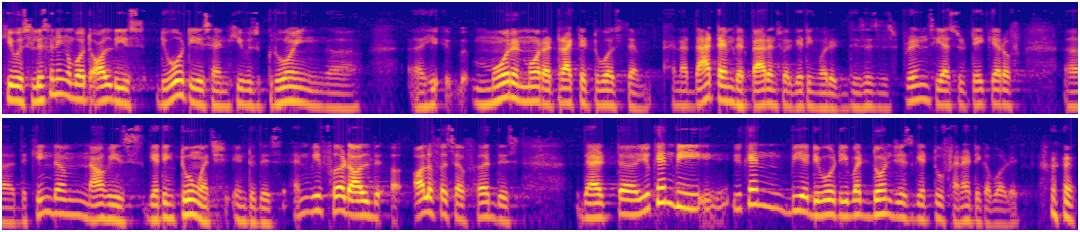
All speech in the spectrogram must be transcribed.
he was listening about all these devotees and he was growing uh, uh, he, more and more attracted towards them. And at that time, their parents were getting worried. This is this prince. He has to take care of uh, the kingdom. Now he's getting too much into this. And we've heard all the, uh, all of us have heard this that uh, you can be you can be a devotee, but don't just get too fanatic about it,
